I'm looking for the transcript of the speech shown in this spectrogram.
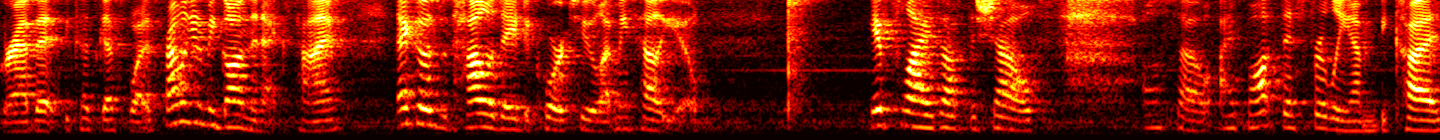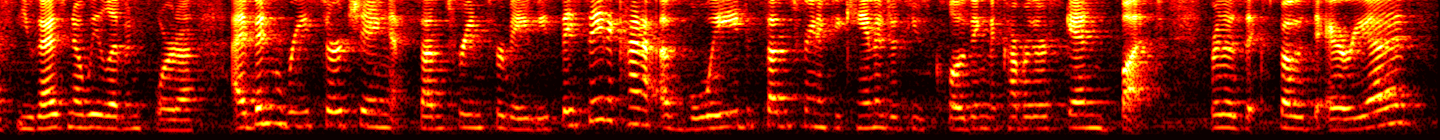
grab it because guess what? It's probably gonna be gone the next time. That goes with holiday decor too, let me tell you. It flies off the shelves. Also, I bought this for Liam because you guys know we live in Florida. I've been researching sunscreens for babies. They say to kind of avoid sunscreen if you can and just use clothing to cover their skin, but for those exposed areas,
